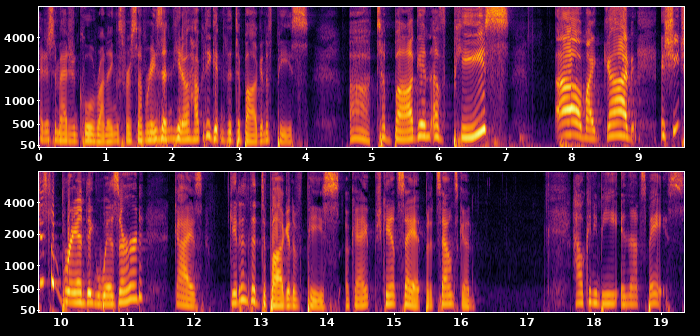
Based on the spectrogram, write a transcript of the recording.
I just imagine cool runnings for some reason. You know, how can you get into the toboggan of peace? Ah, oh, toboggan of peace? Oh my God. Is she just a branding wizard? Guys, get into the toboggan of peace, okay? She can't say it, but it sounds good. How can you be in that space?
